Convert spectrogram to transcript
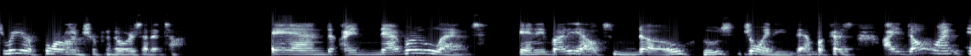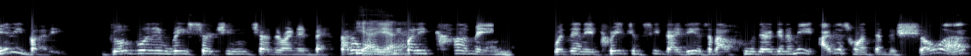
three or four entrepreneurs at a time. And I never let anybody else know who's joining them because I don't want anybody Googling and researching each other in advance. I don't yeah, want yeah. anybody coming with any preconceived ideas about who they're going to meet. I just want them to show up,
